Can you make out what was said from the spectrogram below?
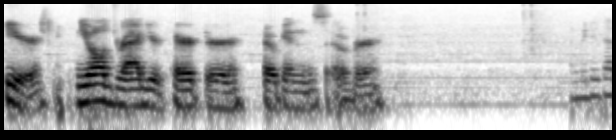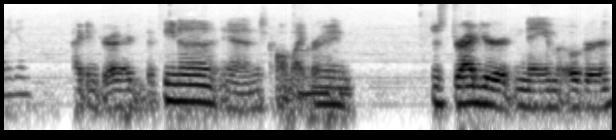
here. You all drag your character tokens over. Can we do that again? I can drag Athena and Calm Like Rain. Just drag your name over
